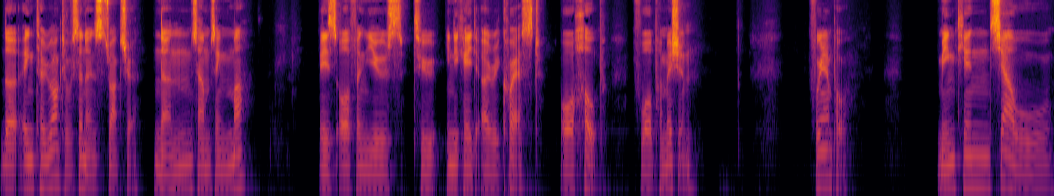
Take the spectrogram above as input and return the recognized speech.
The interrogative sentence structure 能 something 吗 is often used to indicate a request or hope for permission. For example, 明天下午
